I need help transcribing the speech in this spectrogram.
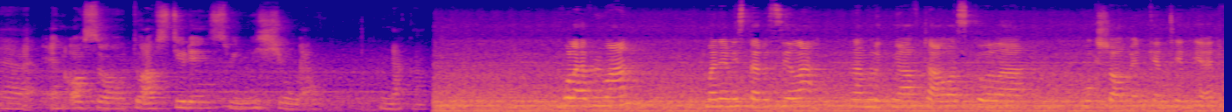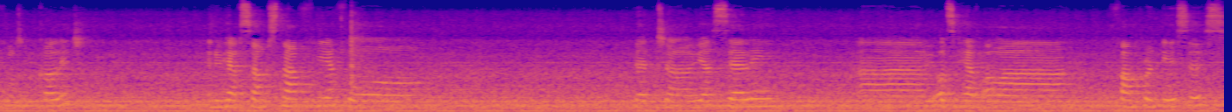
uh, and also to our students, we wish you well. Naka. Hello everyone, my name is Tarusila and I'm looking after our school uh, bookshop and canteen here at Fulton College. And we have some stuff here for that uh, we are selling. Uh, we also have our farm producers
